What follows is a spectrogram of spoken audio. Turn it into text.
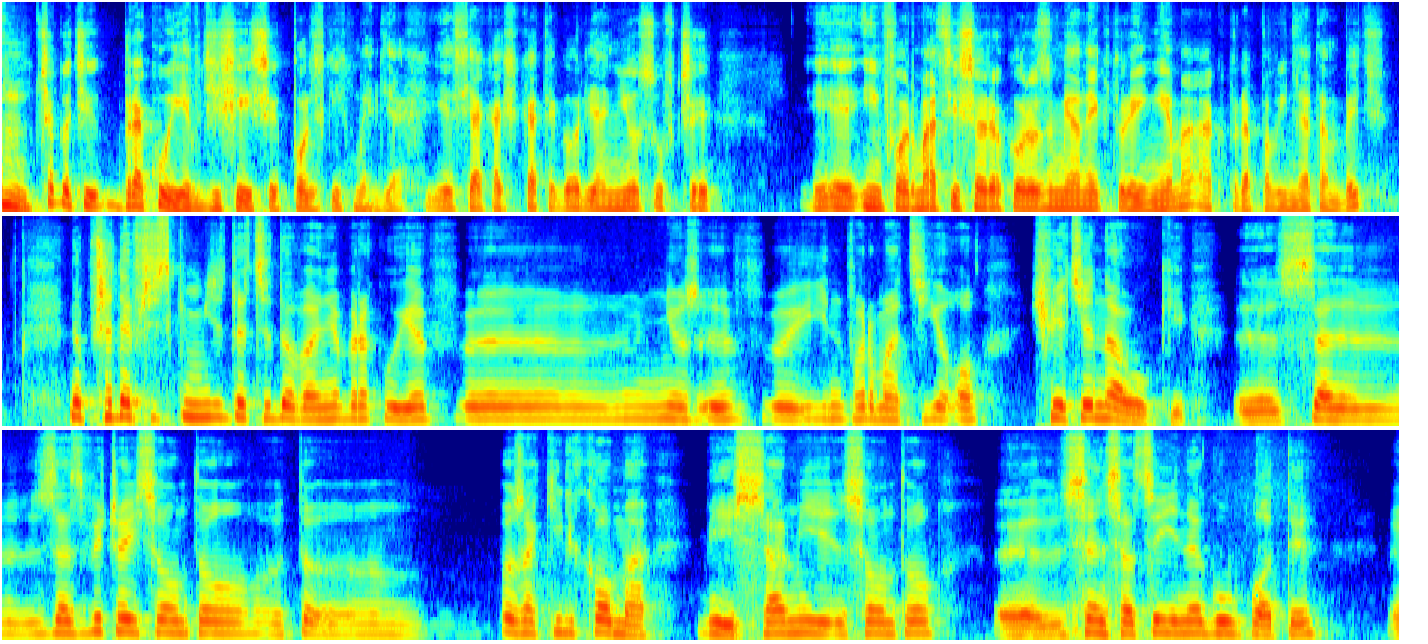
czego ci brakuje w dzisiejszych polskich mediach? Jest jakaś kategoria newsów czy informacji szeroko rozumianej, której nie ma, a która powinna tam być? No przede wszystkim mi zdecydowanie brakuje w, e, w informacji o świecie nauki. Zazwyczaj są to, to poza kilkoma miejscami są to e, sensacyjne głupoty e,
